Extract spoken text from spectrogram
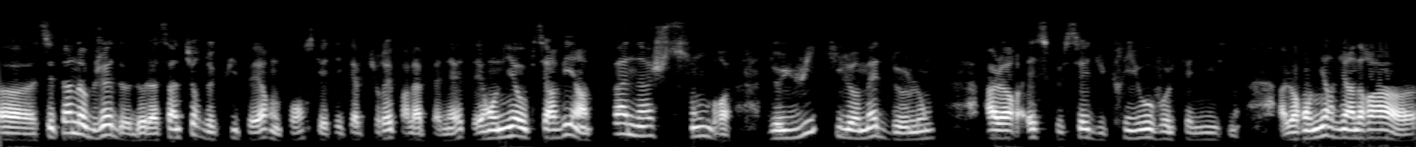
Euh, c'est un objet de, la ceinture de Kuiper, on pense, qui a été capturé par la planète, et on y a observé un panache sombre de 8 km de long, Alors, est-ce que c'est du cryovolcanisme? Alors, on y reviendra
